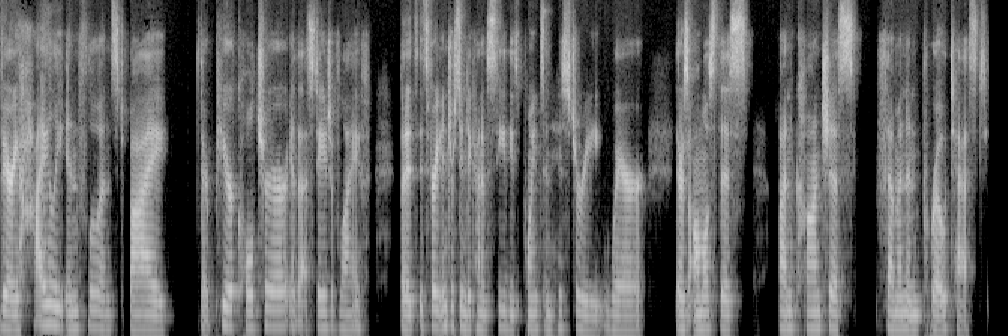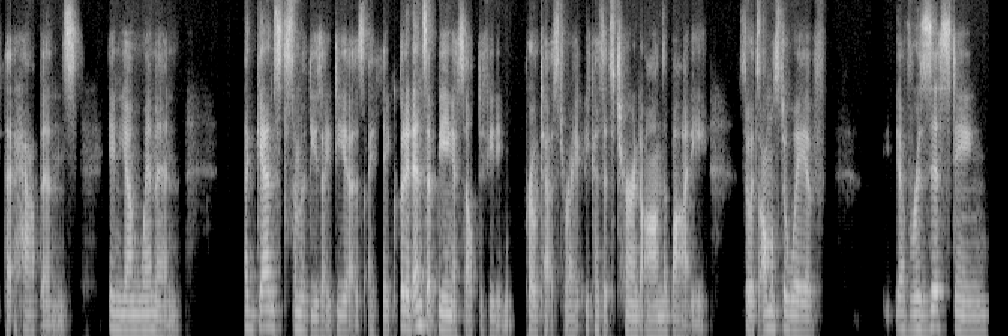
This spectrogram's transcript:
very highly influenced by their peer culture at that stage of life. But it's, it's very interesting to kind of see these points in history where there's almost this unconscious feminine protest that happens in young women against some of these ideas i think. But it ends up being a self-defeating protest right? Because it's turned on the body. So it's almost a way of of resisting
